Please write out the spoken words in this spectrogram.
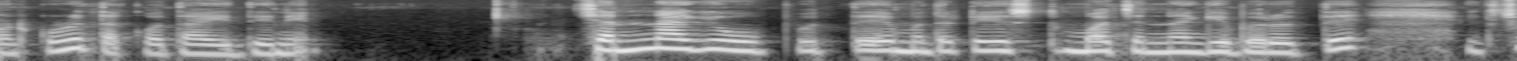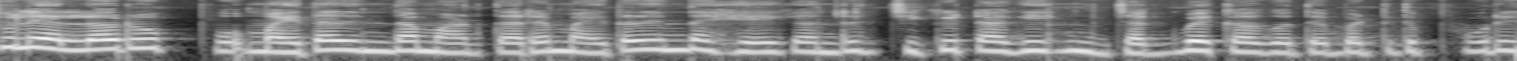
ಮಾಡಿಕೊಂಡು ತಕ್ಕೋತಾ ಇದ್ದೀನಿ. ಚೆನ್ನಾಗಿ ಉಪ್ಪುತ್ತೆ, ಮತ್ತು ಟೇಸ್ಟ್ ತುಂಬ ಚೆನ್ನಾಗಿ ಬರುತ್ತೆ. ಆ್ಯಕ್ಚುಲಿ ಎಲ್ಲರೂ ಪು, ಮೈದಾದಿಂದ ಮಾಡ್ತಾರೆ. ಮೈದಾದಿಂದ ಹೇಗೆ ಅಂದರೆ ಜಿಗಿಟಾಗಿ ಹಿಂಗೆ ಜಗ್ಬೇಕಾಗುತ್ತೆ ಬಟ್ ಇದು ಪೂರಿ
